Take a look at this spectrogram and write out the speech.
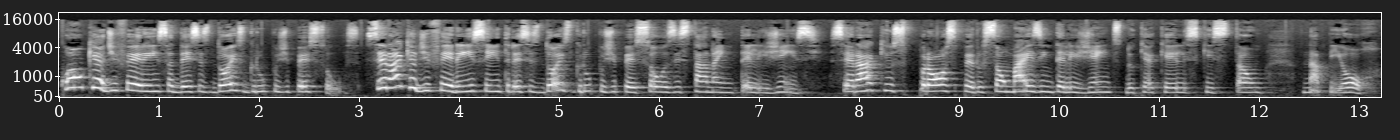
Qual que é a diferença desses dois grupos de pessoas? Será que a diferença entre esses dois grupos de pessoas está na inteligência? Será que os prósperos são mais inteligentes do que aqueles que estão na pior?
